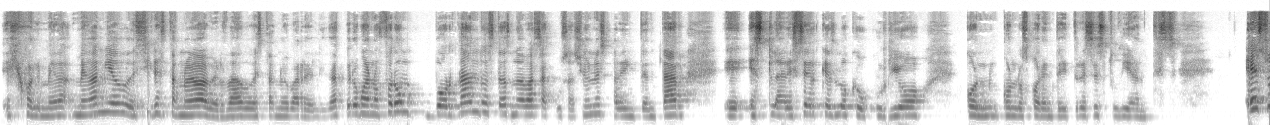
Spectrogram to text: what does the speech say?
híjole, me da, me da, miedo decir esta nueva verdad o esta nueva realidad, pero bueno, fueron bordando estas nuevas acusaciones para intentar eh, esclarecer qué es lo que ocurrió con, con los 43 estudiantes. Eso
